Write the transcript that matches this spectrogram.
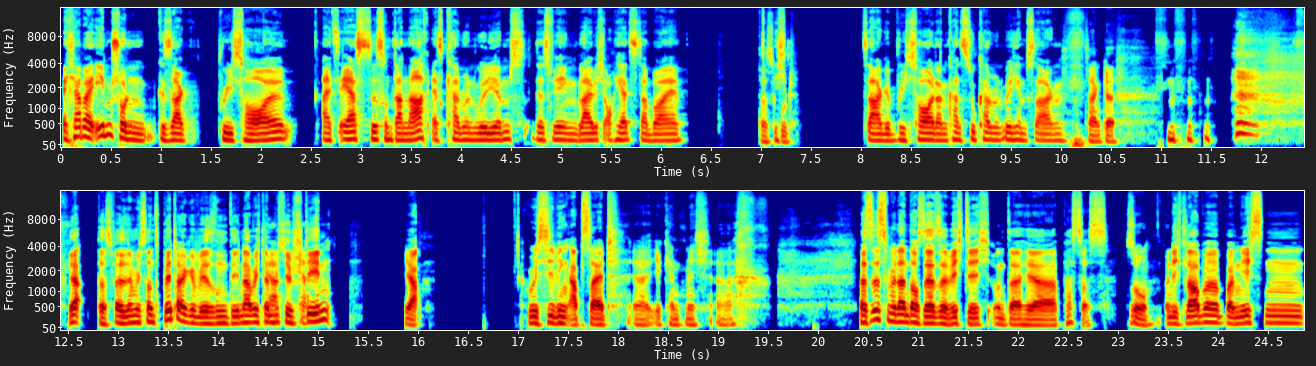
ich habe ja eben schon gesagt, Breece Hall als Erstes und danach erst Kyren Williams, deswegen bleibe ich auch jetzt dabei. Das ist Ich gut. sage Breece Hall, dann kannst du Kyren Williams sagen. Danke. Ja, das wäre nämlich sonst bitter gewesen. Den habe ich Ja, nämlich hier ja. stehen. Ja. Receiving Upside, äh, ihr kennt mich. Äh, das ist mir dann doch sehr, sehr wichtig und daher passt das. So, und ich glaube, beim nächsten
